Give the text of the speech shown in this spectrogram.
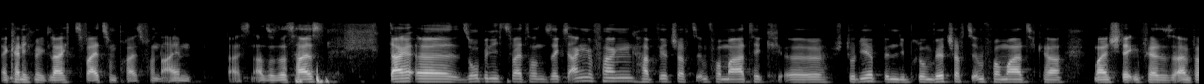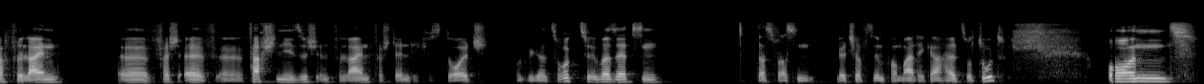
dann kann ich mir gleich zwei zum Preis von einem leisten. Also das heißt, da, äh, so bin ich 2006 angefangen, habe Wirtschaftsinformatik äh, studiert, bin Diplom-Wirtschaftsinformatiker. Mein Steckenpferd ist einfach für Laien, äh, äh, äh, Fachchinesisch in für Laien verständliches Deutsch und wieder zurück zu übersetzen. Das, was ein Wirtschaftsinformatiker halt so tut. Und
